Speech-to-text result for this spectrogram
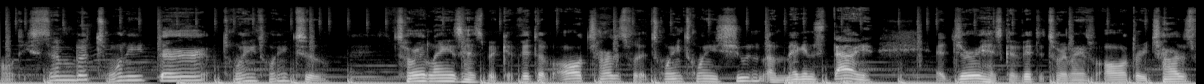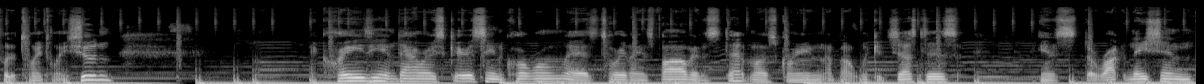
on December 23rd, 2022, Tory Lanez has been convicted of all charges for the 2020 shooting of Megan Thee Stallion. A jury has convicted Tory Lanez for all three charges for the 2020 shooting. A crazy and downright scary scene in the courtroom as Tory Lanez's father and stepmother scream about wicked justice against the Roc Nation.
